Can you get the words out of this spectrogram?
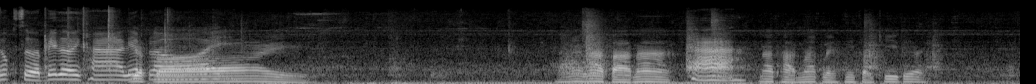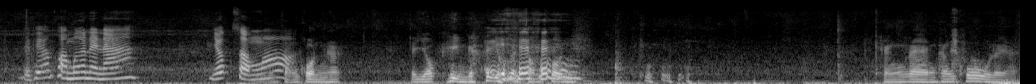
ยกเสิร์ฟได้เลยค่ะ เรียบร้อยยอ่าหน้าตาหน้าค่ะน่าทานมากเลย มีเกากี้ด้วย เดี๋ยวพี่อ้อมขอมือหน่อยนะ ยกสองหม้อสองคนฮะจะยกทิ้งได้ยกกันสองคน แข็งแรงทั้งคู่เลยฮะ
